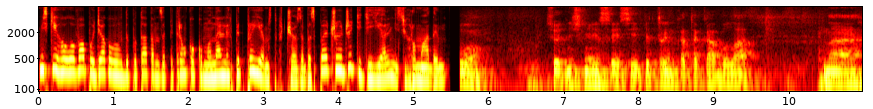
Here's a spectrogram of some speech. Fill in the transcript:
Міський голова подякував депутатам за підтримку комунальних підприємств, що забезпечують життєдіяльність громади. По сьогоднішньої сесії підтримка така була на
